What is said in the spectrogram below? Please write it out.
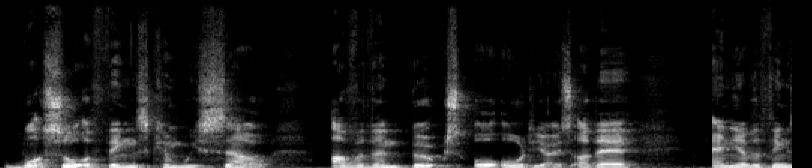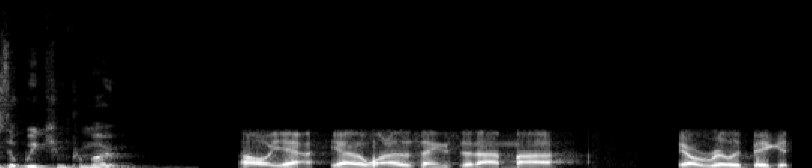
what sort of things can we sell other than books or audios? Are there any other things that we can promote? Oh, yeah. Yeah. One of the things that I'm, uh, you know, really big at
